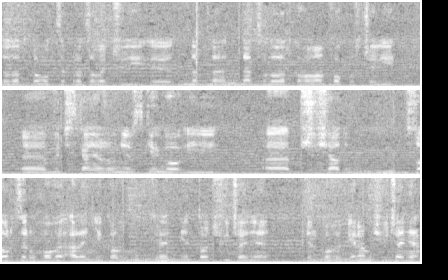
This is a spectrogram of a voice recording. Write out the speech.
dodatkowo chcę pracować, czyli na, na, na co dodatkowo mam fokus, czyli wyciskania żołnierskiego i e, przysiadu. Wzorce ruchowe, ale nie konkretnie to ćwiczenie, tylko wybieram ćwiczenia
